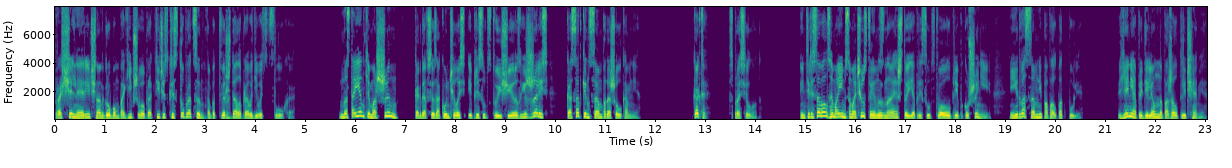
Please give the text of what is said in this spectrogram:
Прощальная речь над гробом погибшего практически стопроцентно подтверждала правдивость слуха. На стоянке машин, когда все закончилось и присутствующие разъезжались, Касаткин сам подошел ко мне. «Как ты?» — спросил он. Интересовался моим самочувствием, зная, что я присутствовал при покушении и едва сам не попал под пули. Я неопределенно пожал плечами.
